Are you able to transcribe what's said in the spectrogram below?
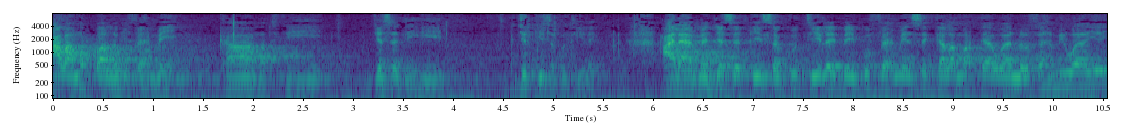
calaamad baa lagu fahmay kaanat fii jasadihi jirhkiisa ku tiilay calaama jasadkiisa ku tiilay bay ku fahmeen si kale markaa waa loo fahmi waayey.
